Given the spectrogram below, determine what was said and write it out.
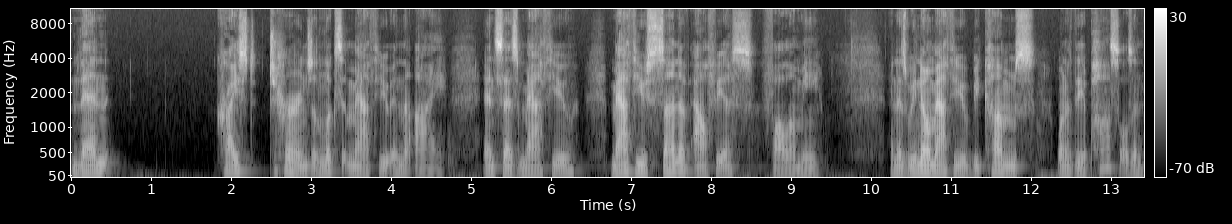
Then Christ turns and looks at Matthew in the eye and says, Matthew, Matthew, son of Alphaeus, follow me. And as we know, Matthew becomes one of the apostles. And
